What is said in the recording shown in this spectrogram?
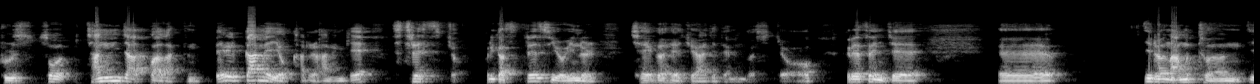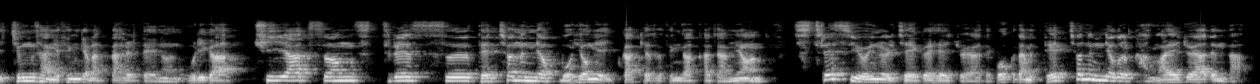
불소, 장작과 같은 땔감의 역할을 하는 게 스트레스죠. 그러니까 스트레스 요인을 제거해 줘야지 되는 것이죠. 그래서 이제 에, 이런 아무튼 이 증상이 생겨났다 할 때는 우리가 취약성 스트레스 대처 능력 모형에 입각해서 생각하자면 스트레스 요인을 제거해 줘야 되고 그 다음에 대처 능력을 강화해 줘야 된다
